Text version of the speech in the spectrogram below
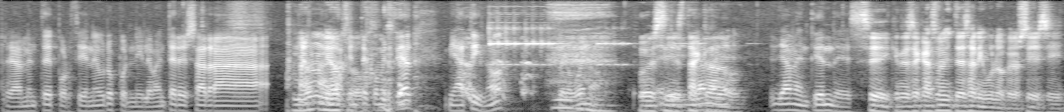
realmente por 100 euros pues ni le va a interesar a, la gente comercial ni a ti, ¿no? Pero bueno. Pues sí, eh, está claro. Ya me entiendes. Sí, que en ese caso no interesa a ninguno, pero sí, sí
